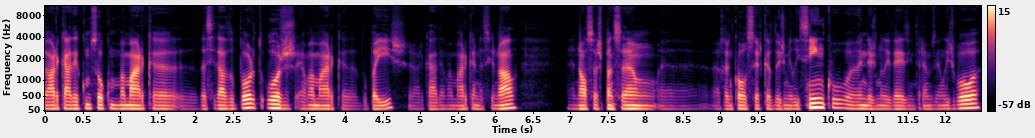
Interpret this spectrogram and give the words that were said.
a Arcádia começou como uma marca da cidade do Porto, hoje é uma marca do país, a Arcádia é uma marca nacional, a nossa expansão uh, arrancou cerca de 2005, em 2010 entramos em Lisboa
